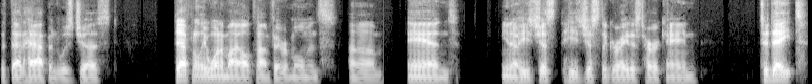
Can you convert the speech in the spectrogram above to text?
that that happened was just definitely one of my all-time favorite moments. Um and you know, he's just he's just the greatest hurricane to date.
